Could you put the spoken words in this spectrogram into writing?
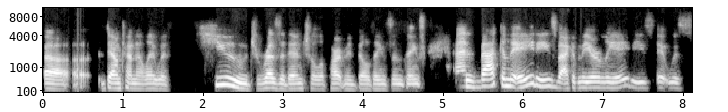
uh, downtown la with huge residential apartment buildings and things. And back in the 80s, back in the early 80s, it was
